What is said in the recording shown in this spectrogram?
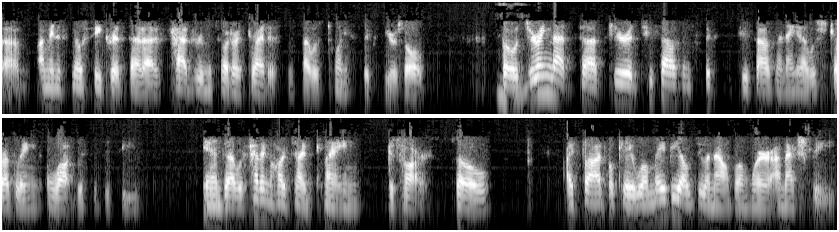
um, I mean it's no secret that I've had rheumatoid arthritis since I was 26 years old. So during that uh, period, 2006 to 2008, I was struggling a lot with the disease, and I was having a hard time playing guitar. So I thought, okay, well maybe I'll do an album where I'm actually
